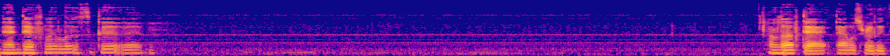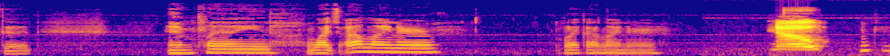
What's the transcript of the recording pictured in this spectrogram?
That definitely looks good. I love that. That was really good. And plain white eyeliner, black eyeliner. No. Okay,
